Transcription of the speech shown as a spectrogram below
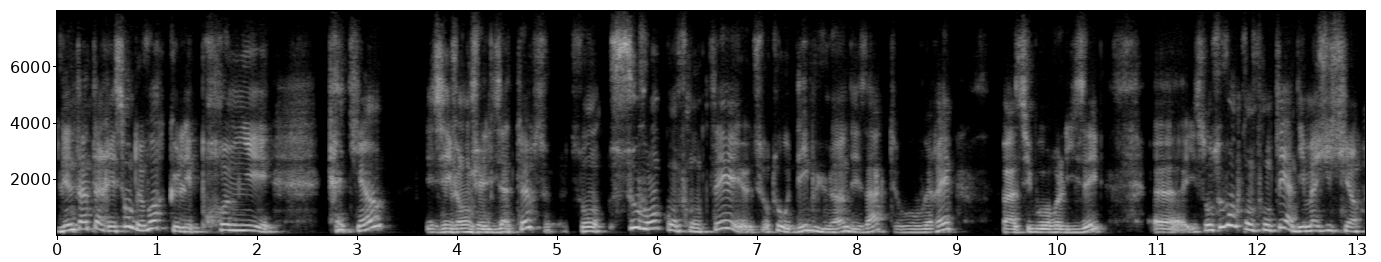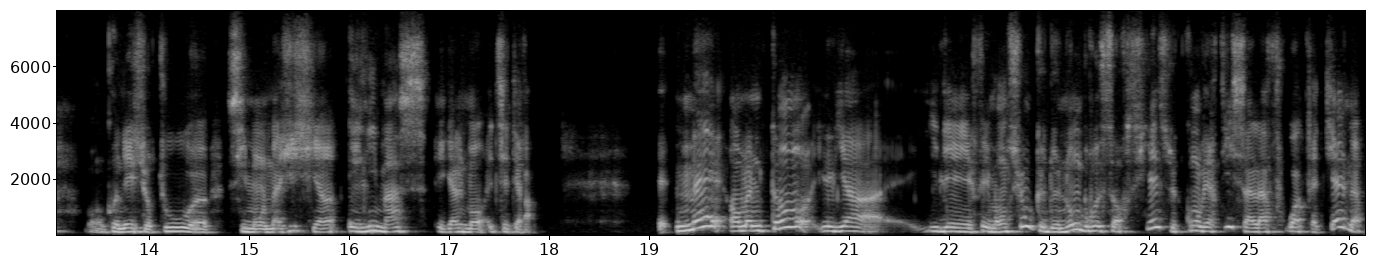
il est intéressant de voir que les premiers chrétiens les évangélisateurs sont souvent confrontés, surtout au début hein, des actes, vous verrez, si vous relisez, euh, ils sont souvent confrontés à des magiciens. On connaît surtout euh, Simon le magicien, Elimas également, etc. Mais en même temps, il, est fait mention que de nombreux sorciers se convertissent à la foi chrétienne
